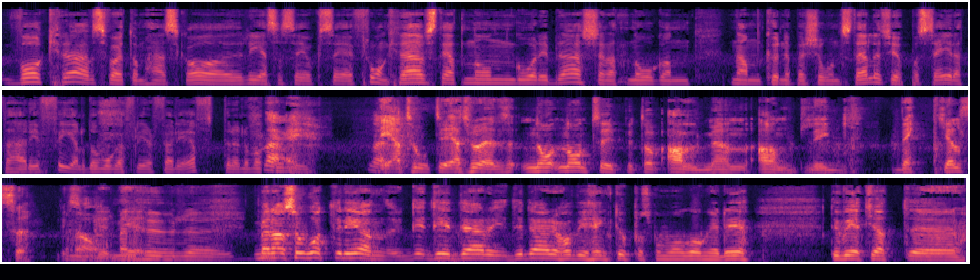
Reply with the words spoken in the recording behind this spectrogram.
Vad krävs för att de här ska resa sig och säga ifrån? Krävs det att någon går i bräschen, att någon namnkunnig person ställer sig upp och säger att det här är fel och då vågar fler följa efter? Eller vad Nej. Nej, jag tror inte det. Jag tror att no någon typ av allmän andlig väckelse. Liksom. Ja, men hur... Det... Eh, men alltså återigen, det, det, där, det där har vi hängt upp oss på många gånger. Det, det vet jag att... Eh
